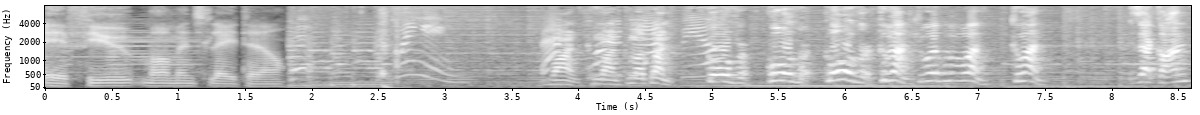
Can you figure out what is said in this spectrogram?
A few moments later. Come on. Come on. Come on. Come on. Go over. Go over. Go over. Come on. Come on. Come on. Come on. Is that gone?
